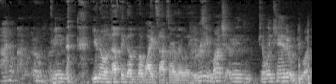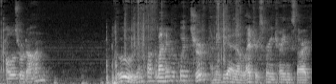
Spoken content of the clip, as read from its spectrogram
I don't, I don't know. I mean. You know nothing of the White Sox or their ways. Pretty much. I mean, the only candidate would be what Carlos Rodon. Ooh, you want to talk about him real quick? Sure. I mean, he had an electric spring training start.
